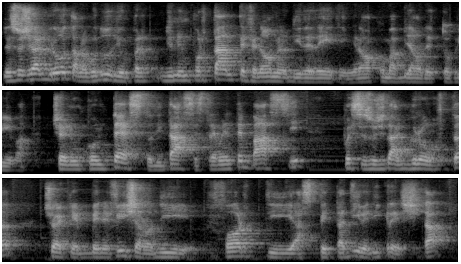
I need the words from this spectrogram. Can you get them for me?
le società growth hanno goduto di un, di un importante fenomeno di re-rating, no? come abbiamo detto prima, cioè in un contesto di tassi estremamente bassi, queste società growth, cioè che beneficiano di forti aspettative di crescita,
